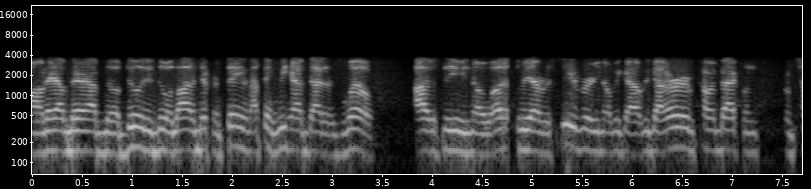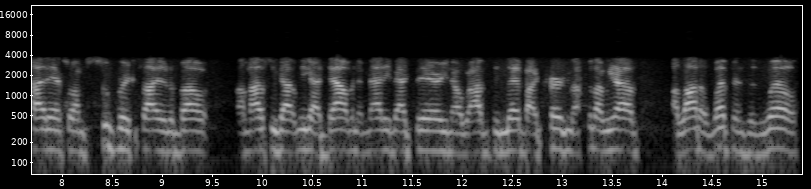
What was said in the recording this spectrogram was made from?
Um, they have they have the ability to do a lot of different things. And I think we have that as well obviously, you know, us three at receiver, you know, we got we got Irv coming back from from tight end, so I'm super excited about. Um, obviously, got we got Dalvin and Maddie back there. You know, we're obviously led by Kirk. I feel like we have a lot of weapons as well.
